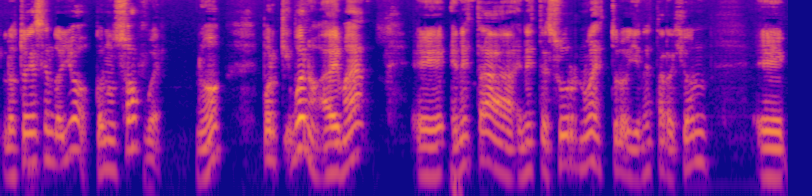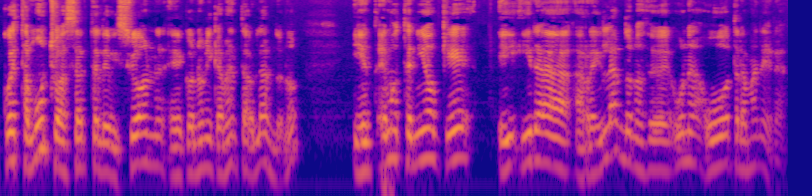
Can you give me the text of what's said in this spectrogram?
Lo estoy haciendo yo con un software, ¿no? Porque, bueno, además, eh, en, esta, en este sur nuestro y en esta región eh, cuesta mucho hacer televisión económicamente hablando, ¿no? Y hemos tenido que ir arreglándonos de una u otra manera.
